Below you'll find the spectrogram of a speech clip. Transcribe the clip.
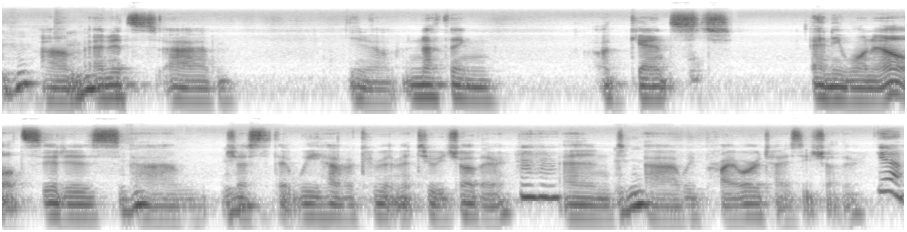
Mm-hmm. Um, and it's, um, you know, nothing against anyone else. It is, mm-hmm. um, mm-hmm. just that we have a commitment to each other and uh, we prioritize each other. Yeah,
